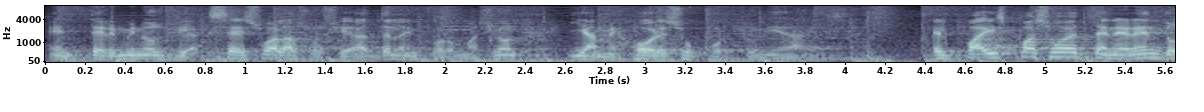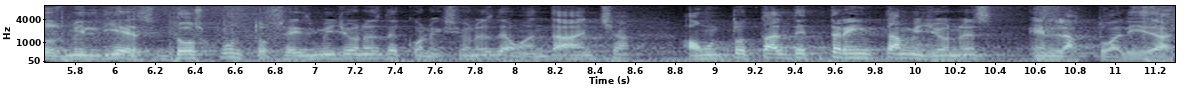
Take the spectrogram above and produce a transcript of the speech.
en términos de acceso a la sociedad de la información y a mejores oportunidades. El país pasó de tener en 2010 2.6 millones de conexiones de banda ancha a un total de 30 millones en la actualidad.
